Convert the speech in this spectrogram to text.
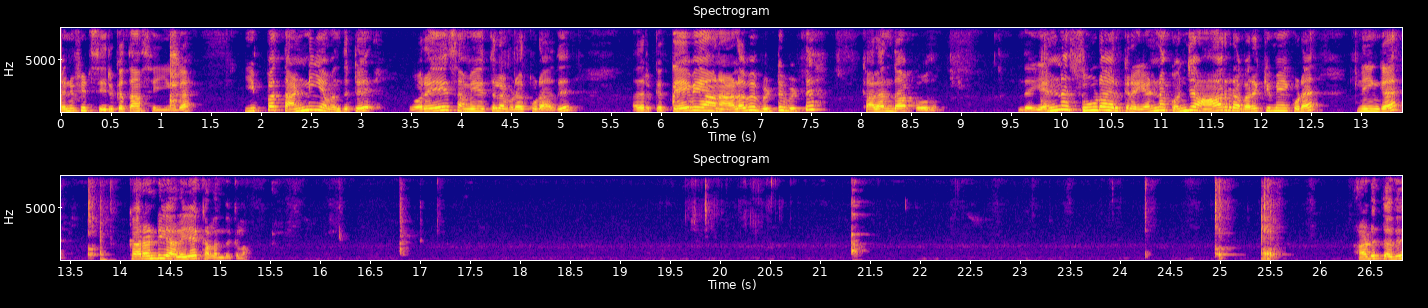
பெனிஃபிட்ஸ் இருக்கத்தான் செய்யுங்க. இப்போ தண்ணியை வந்துட்டு ஒரே சமயத்தில் விடக்கூடாது. அதற்கு தேவையான அளவு விட்டு விட்டு கலந்தால் போதும். இந்த எண்ணெய் சூடாக இருக்கிற எண்ணெய் கொஞ்சம் ஆறுற வரைக்குமே கூட நீங்கள் கரண்டியாலேயே கலந்துக்கலாம். அடுத்தது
